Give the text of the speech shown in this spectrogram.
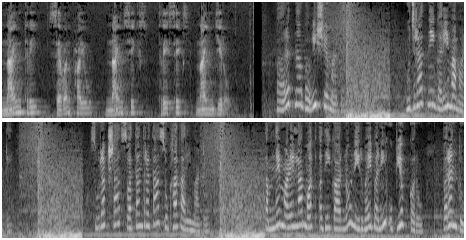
nine three seven five nine six three six nine zero ભારતના ભવિષ્ય માટે ગુજરાતની ગરિમા માટે સુરક્ષા સ્વતંત્રતા સુખાકારી માટે. તમને મળેલા મત અધિકારનો નિર્ભય બની ઉપયોગ કરો. પરંતુ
